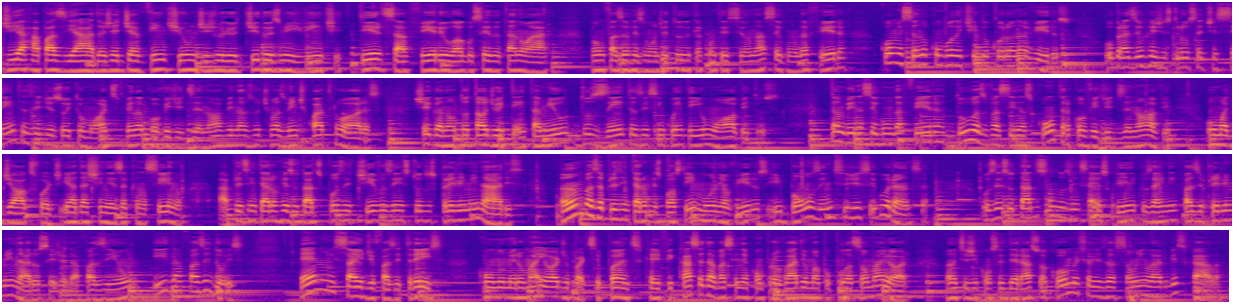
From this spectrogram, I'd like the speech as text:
Dia, rapaziada. Hoje é dia 21 de julho de 2020, terça-feira e logo cedo tá no ar. Vamos fazer o resumo de tudo que aconteceu na segunda-feira, começando com o boletim do coronavírus. O Brasil registrou 718 mortes pela Covid-19 nas últimas 24 horas, chegando a um total de 80.251 óbitos. Também na segunda-feira, duas vacinas contra a Covid-19, uma de Oxford e a da chinesa CanSino, apresentaram resultados positivos em estudos preliminares. Ambas apresentaram resposta imune ao vírus e bons índices de segurança. Os resultados são dos ensaios clínicos ainda em fase preliminar, ou seja, da fase 1 e da fase 2. É no ensaio de fase 3 com um número maior de participantes que a eficácia da vacina é comprovada em uma população maior, antes de considerar sua comercialização em larga escala.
